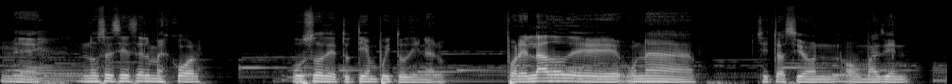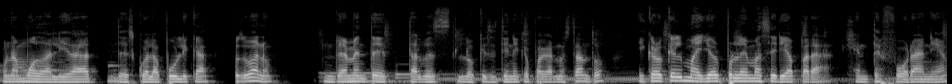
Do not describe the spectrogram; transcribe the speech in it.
no sé si es el mejor uso de tu tiempo y tu dinero. Por el lado de una situación o más bien una modalidad de escuela pública, pues bueno, Realmente tal vez lo que se tiene que pagar no es tanto. Y creo que el mayor problema sería para gente foránea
